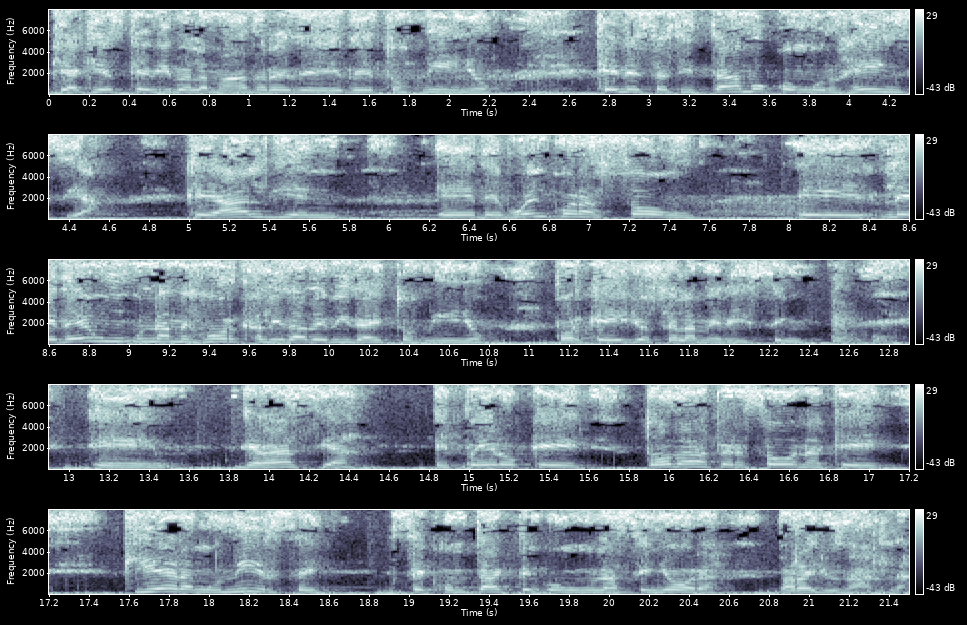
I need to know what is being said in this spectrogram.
que aquí es que vive la madre de, estos niños, que necesitamos con urgencia que alguien eh, de buen corazón eh, le dé un- una mejor calidad de vida a estos niños, porque ellos se la merecen. Eh, gracias. Espero que todas las personas que quieran unirse se contacten con la señora para ayudarla.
